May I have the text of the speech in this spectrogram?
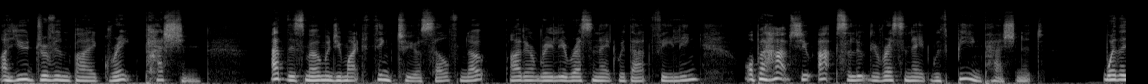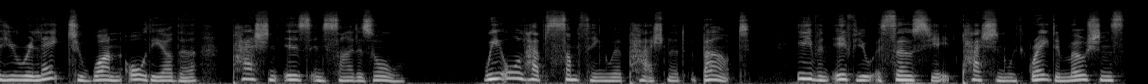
Are you driven by a great passion? At this moment, you might think to yourself, no, I don't really resonate with that feeling. Or perhaps you absolutely resonate with being passionate. Whether you relate to one or the other, passion is inside us all. We all have something we're passionate about, even if you associate passion with great emotions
